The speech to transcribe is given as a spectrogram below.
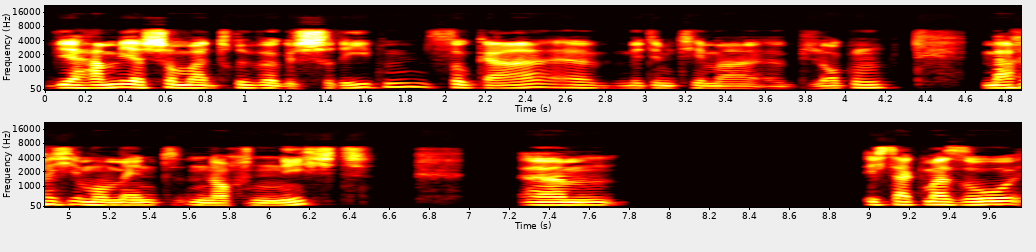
wir haben ja schon mal drüber geschrieben, sogar äh, mit dem Thema äh, Bloggen. Mache ich im Moment noch nicht. Ähm, ich sag mal so,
